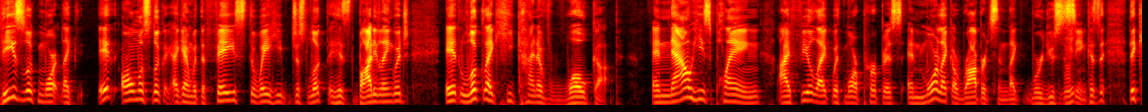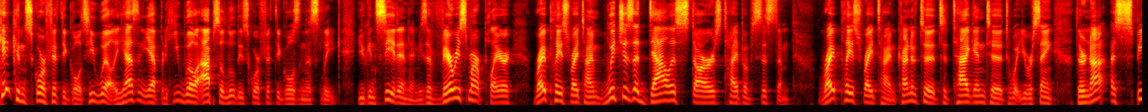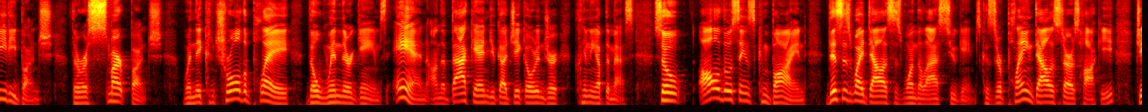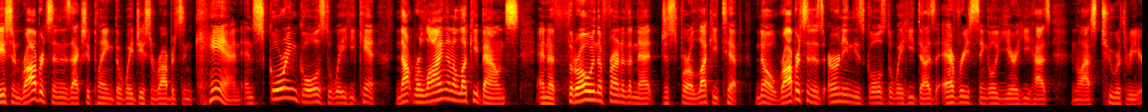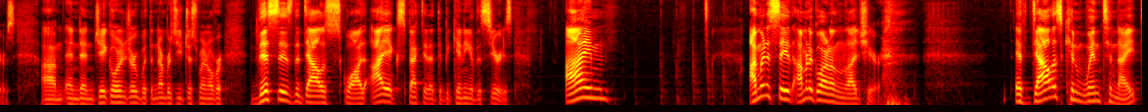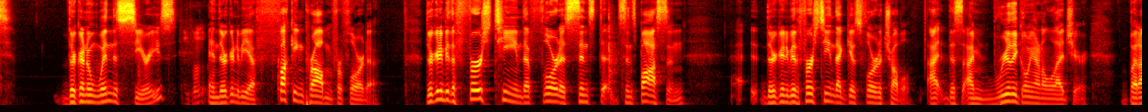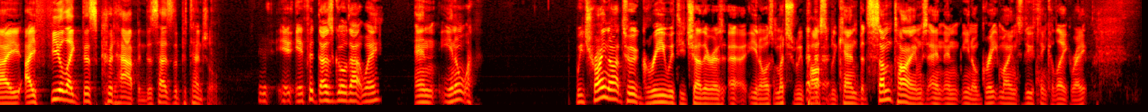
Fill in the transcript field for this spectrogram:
These look more like it almost looked like, again with the face, the way he just looked, his body language, it looked like he kind of woke up. And now he's playing, I feel like, with more purpose and more like a Robertson, like we're used to Mhm. seeing. Because the, the kid can score 50 goals. He will. He hasn't yet, but he will absolutely score 50 goals in this league. You can see it in him. He's a very smart player, right place, right time, which is a Dallas Stars type of system. Right place, right time. Kind of to, to tag into to what you were saying. They're not a speedy bunch, they're a smart bunch. When they control the play, they'll win their games. And on the back end, you've got Jake Oettinger cleaning up the mess. So all of those things combined, this is why Dallas has won the last two games because they're playing Dallas Stars hockey. Jason Robertson is actually playing the way Jason Robertson can and scoring goals the way he can, not relying on a lucky bounce and a throw in the front of the net just for a lucky tip. No, Robertson is earning these goals the way he does every single year he has in the last two or three years. Um, and then Jake Oettinger with the numbers you just went over. This is the Dallas squad I expected at the beginning of the series. I'm I'm going to say I'm going to go out on the ledge here. if Dallas can win tonight, they're going to win the series and they're going to be a fucking problem for Florida. They're going to be the first team that Florida since since Boston uh, they're going to be the first team that gives Florida trouble. I this I'm really going on a ledge here. But I I feel like this could happen. This has the potential. if, if it does go that way, and you know what, we try not to agree with each other as uh, you know as much as we possibly can, but sometimes, and and you know, great minds do think alike, right?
